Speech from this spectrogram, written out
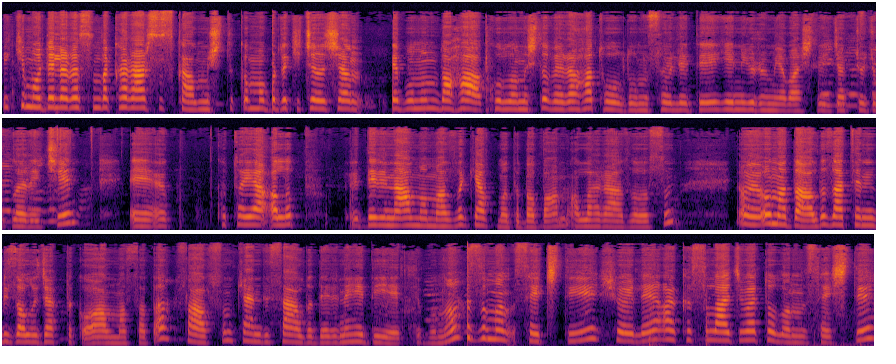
İki model arasında kararsız kalmıştık ama buradaki çalışan de bunun daha kullanışlı ve rahat olduğunu söyledi. Yeni yürümeye başlayacak çocuklar için. Ee, kutuya alıp e, derine almamazlık yapmadı babam. Allah razı olsun. Ee, Ona da aldı. Zaten biz alacaktık o almasa da. Sağ olsun kendisi aldı. Derine hediye etti bunu. Kızımın seçtiği şöyle arkası lacivert olanı seçti.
